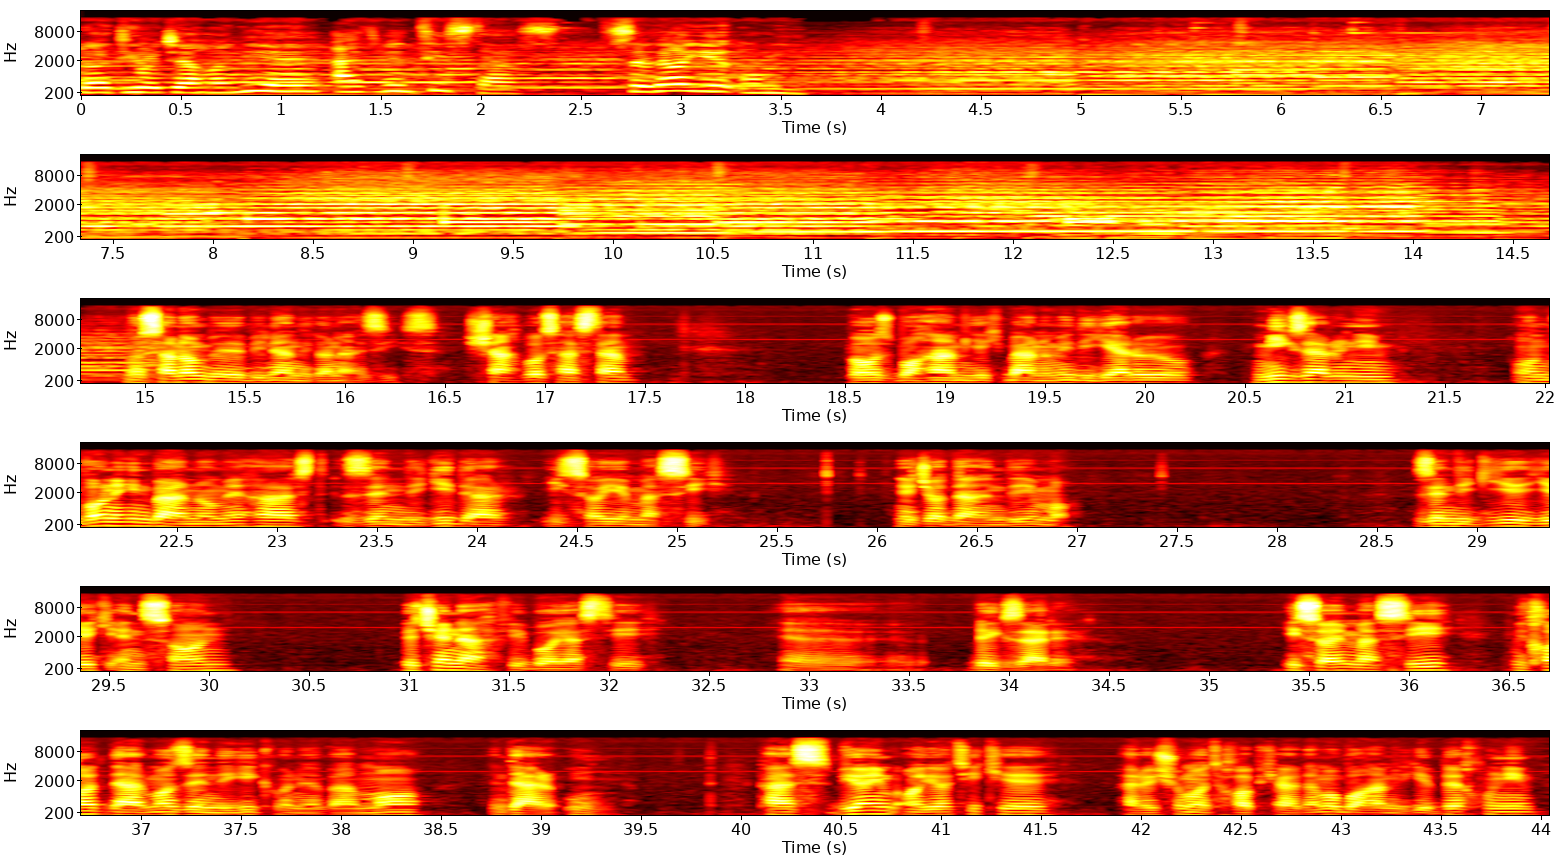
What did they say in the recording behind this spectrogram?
رادیو جهانی ادونتیست است. صدای امید. با سلام به بینندگان عزیز. شهباز هستم. باز با هم یک برنامه دیگر رو میگذرونیم. عنوان این برنامه هست زندگی در عیسی مسیح. نجات دهنده ما. زندگی یک انسان به چه نحوی بایستی بگذره. عیسی مسیح می‌خواد در ما زندگی کنه و ما در اون. پس بیایم آیاتی که برای شما انتخاب کردم و با هم دیگه بخونیم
